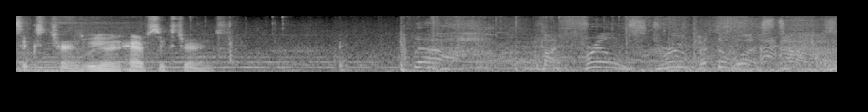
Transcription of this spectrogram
Six turns. We don't even have six turns. Ah, my frills droop at the worst times.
